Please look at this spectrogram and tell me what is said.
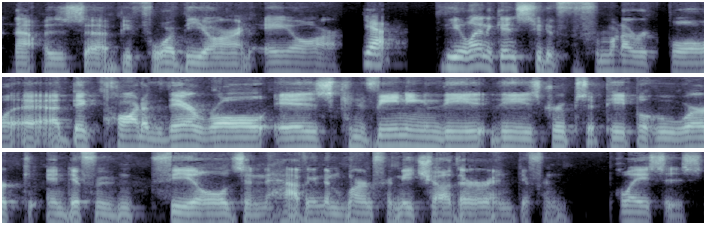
and that was uh, before VR and AR. Yeah the Atlantic Institute, from what I recall, a, big part of their role is convening the, these groups of people who work in different fields and having them learn from each other in different places.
